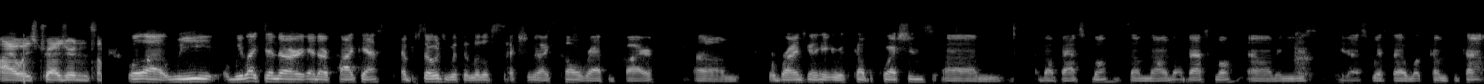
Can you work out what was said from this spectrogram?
I always treasured and something. Well, uh, we we like to end our end our podcast episodes with a little section we like to call rapid fire, um, where Brian's going to hit you with a couple questions um, about basketball, some not about basketball, um, and you just hit us with uh, what comes to top.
